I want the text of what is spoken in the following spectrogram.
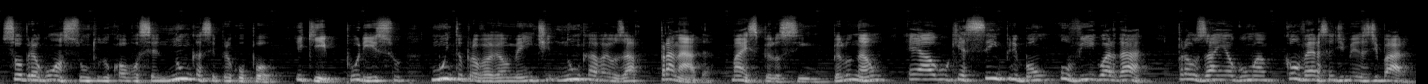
sobre algum assunto do qual você nunca se preocupou e que, por isso, muito provavelmente nunca vai usar para nada. Mas pelo sim, pelo não, é algo que é sempre bom ouvir e guardar para usar em alguma conversa de mesa de bar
